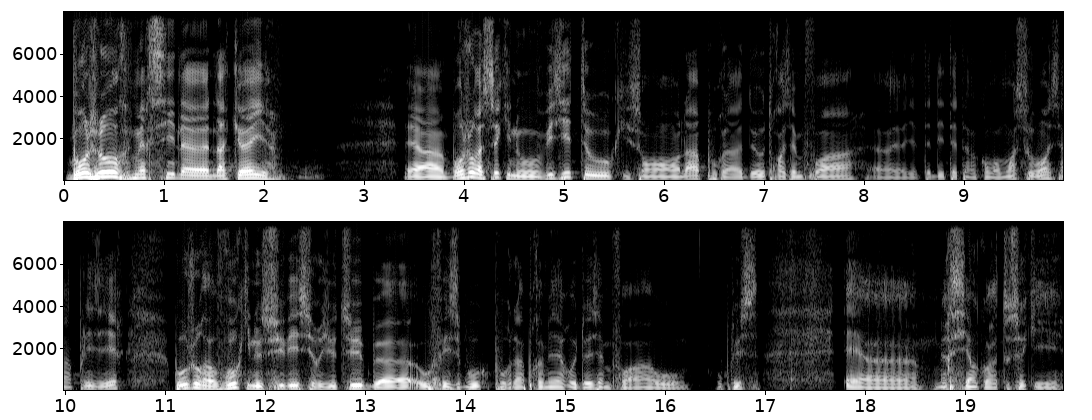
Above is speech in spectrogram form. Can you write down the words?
Bonjour, merci de l'accueil. Et euh, bonjour à ceux qui nous visitent ou qui sont là pour la deux ou troisième fois. Euh, il y a peut-être des têtes qu'on voit moins souvent c'est un plaisir. Bonjour à vous qui nous suivez sur YouTube euh, ou Facebook pour la première ou deuxième fois ou, ou plus. Et merci encore à tous ceux qui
